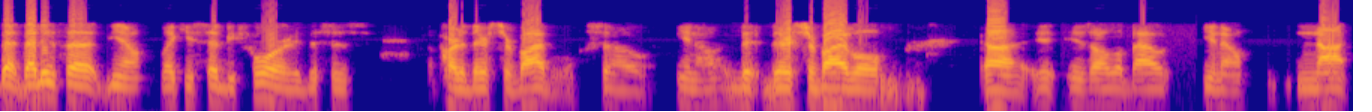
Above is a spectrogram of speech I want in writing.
that that is a you know like you said before this is part of their survival. So you know th- their survival uh is all about you know not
